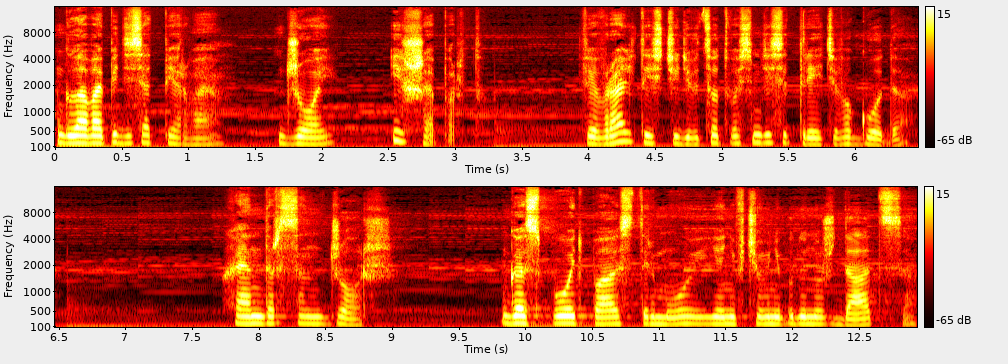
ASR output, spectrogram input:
Глава 51. Джой и Шепард. Февраль 1983 года. Хендерсон Джордж. «Господь, пастырь мой, я ни в чем не буду нуждаться.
